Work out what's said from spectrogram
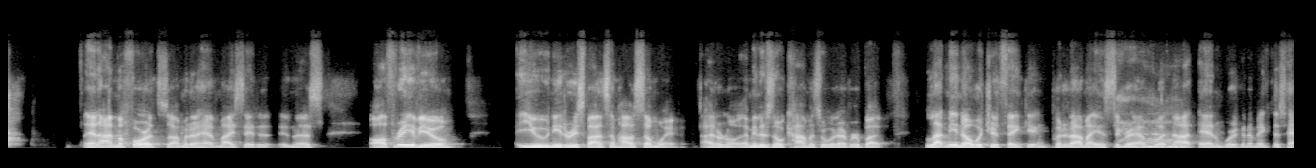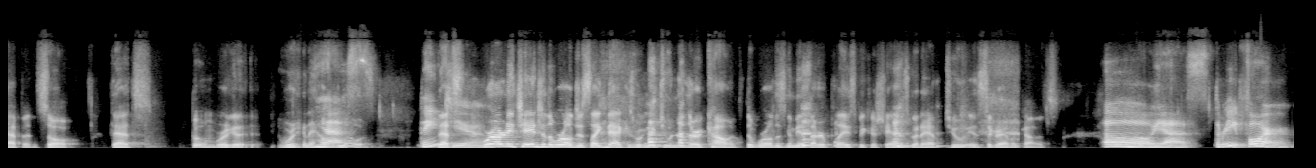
and I'm a fourth, so I'm going to have my say in this. All three of you, you need to respond somehow, some way. I don't know. I mean, there's no comments or whatever, but let me know what you're thinking. Put it on my Instagram, yeah. whatnot, and we're going to make this happen. So that's boom. We're gonna we're gonna help yes. you out. Thank That's, you. We're already changing the world just like that because we're gonna get you another account. The world is gonna be a better place because Shannon's gonna have two Instagram accounts. Oh yes, three, four,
